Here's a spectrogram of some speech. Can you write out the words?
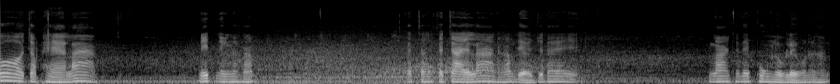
ก็จะแผ่รากนิดนึงนะครับ กระจายกระจายรากนะครับ เดี๋ยวจะได้รากจะได้พุ่งเร็วๆนะครับ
